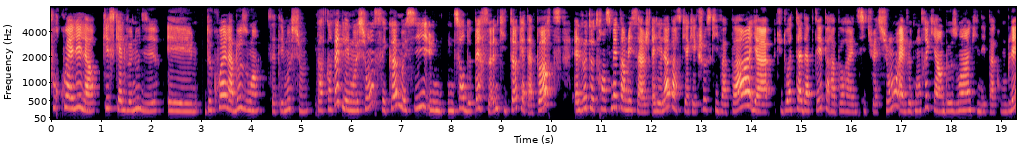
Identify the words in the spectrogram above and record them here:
pourquoi elle est là, qu'est-ce qu'elle veut nous dire et de quoi elle a besoin, cette émotion. Parce qu'en fait l'émotion c'est comme aussi une, une sorte de personne qui toque à ta porte, elle veut te transmettre un message, elle est là parce qu'il y a quelque chose qui va pas, il y a, tu dois t'adapter par rapport à une situation, elle veut te montrer qu'il y a un besoin qui n'est pas comblé.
